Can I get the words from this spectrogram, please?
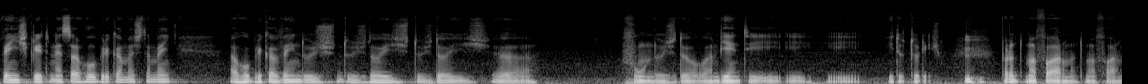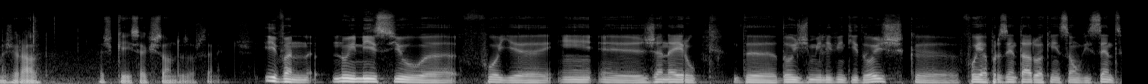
vem escrito nessa rúbrica, mas também a rúbrica vem dos, dos dois, dos dois uh, fundos do ambiente e, e, e do turismo. Uhum. Pronto, de uma forma, de uma forma geral, acho que isso é a questão dos orçamentos. Ivan, no início uh, foi uh, em uh, janeiro de 2022 que foi apresentado aqui em São Vicente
